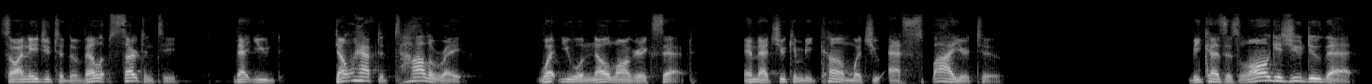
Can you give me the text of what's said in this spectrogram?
So I need you to develop certainty that you don't have to tolerate what you will no longer accept and that you can become what you aspire to. Because as long as you do that,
